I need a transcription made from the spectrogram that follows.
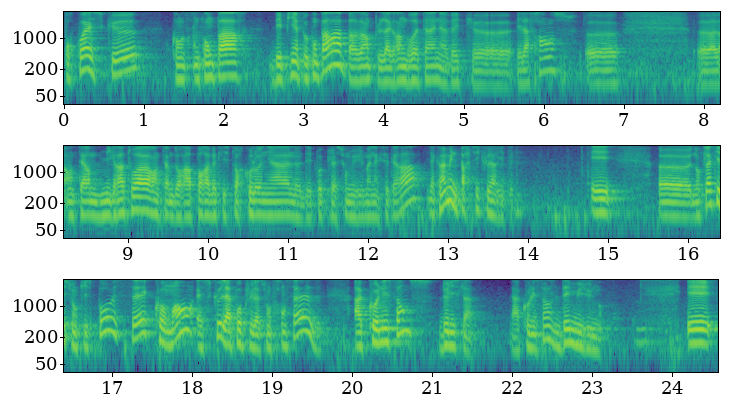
pourquoi est-ce que, quand on compare des pays un peu comparables, par exemple la Grande-Bretagne avec, euh, et la France, euh, euh, en termes migratoires, en termes de rapport avec l'histoire coloniale des populations musulmanes, etc., il y a quand même une particularité. Et donc la question qui se pose, c'est comment est-ce que la population française a connaissance de l'islam, a connaissance des musulmans? Et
